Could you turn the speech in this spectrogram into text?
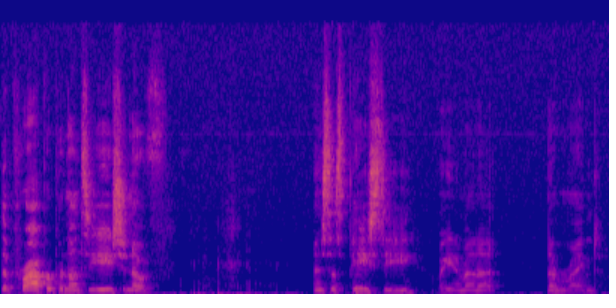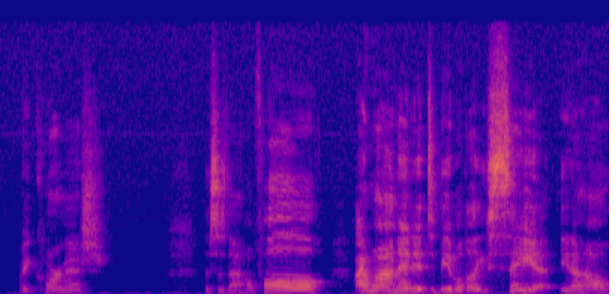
the proper pronunciation of. And it says pasty. Wait a minute. Never mind. Wait, Cornish. This is not helpful. I wanted it to be able to like say it. You know how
